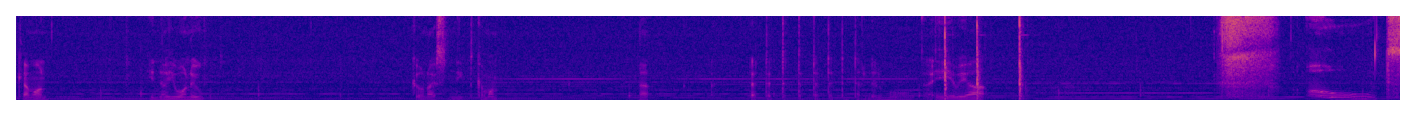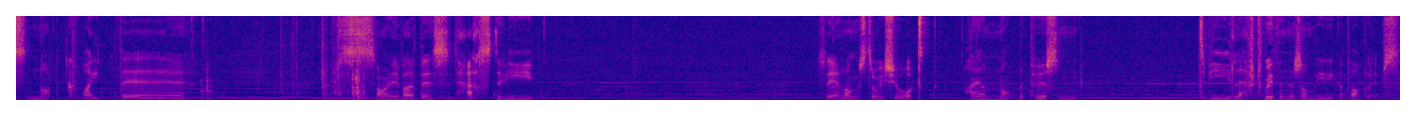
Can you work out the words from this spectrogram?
Come on. You know you want to. Go nice and neat, come on. Uh, da, da, da, a little more. Here we are. Oh, it's not quite there. Sorry about this, it has to be so yeah, long story short, I am not the person to be left with in a zombie apocalypse.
